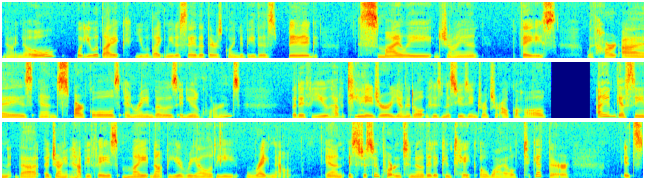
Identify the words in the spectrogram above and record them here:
Now, I know what you would like. You would like me to say that there's going to be this big, smiley, giant face with heart eyes and sparkles and rainbows and unicorns. But if you have a teenager or young adult who's misusing drugs or alcohol, I am guessing that a giant happy face might not be a reality right now. And it's just important to know that it can take a while to get there. It's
